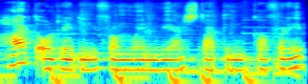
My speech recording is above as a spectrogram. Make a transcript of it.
hard already from when we are starting cover it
